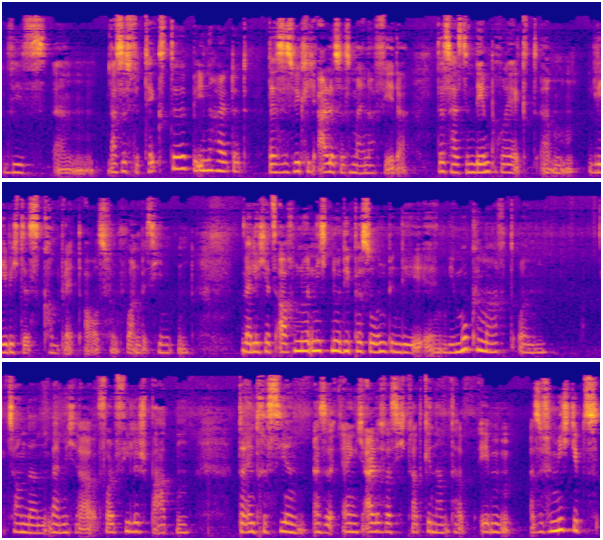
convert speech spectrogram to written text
wie es, ähm, was es für Texte beinhaltet. Das ist wirklich alles aus meiner Feder. Das heißt, in dem Projekt ähm, lebe ich das komplett aus, von vorn bis hinten. Weil ich jetzt auch nur, nicht nur die Person bin, die irgendwie Mucke macht, um, ähm, sondern weil mich ja voll viele Sparten da interessieren. Also eigentlich alles, was ich gerade genannt habe. Eben, also für mich gibt es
